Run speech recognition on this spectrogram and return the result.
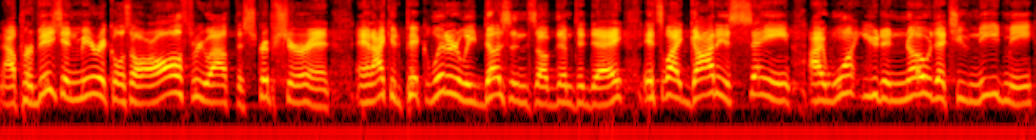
Now, provision miracles are all throughout the scripture, and, and I could pick literally dozens of them today. It's like God is saying, I want you to know that you need me.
